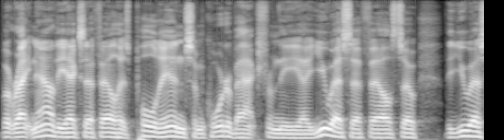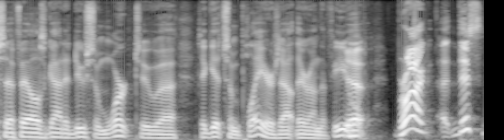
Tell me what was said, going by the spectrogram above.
But right now, the XFL has pulled in some quarterbacks from the uh, USFL, so the USFL's got to do some work to uh, to get some players out there on the field. Yeah, Brock. uh, This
